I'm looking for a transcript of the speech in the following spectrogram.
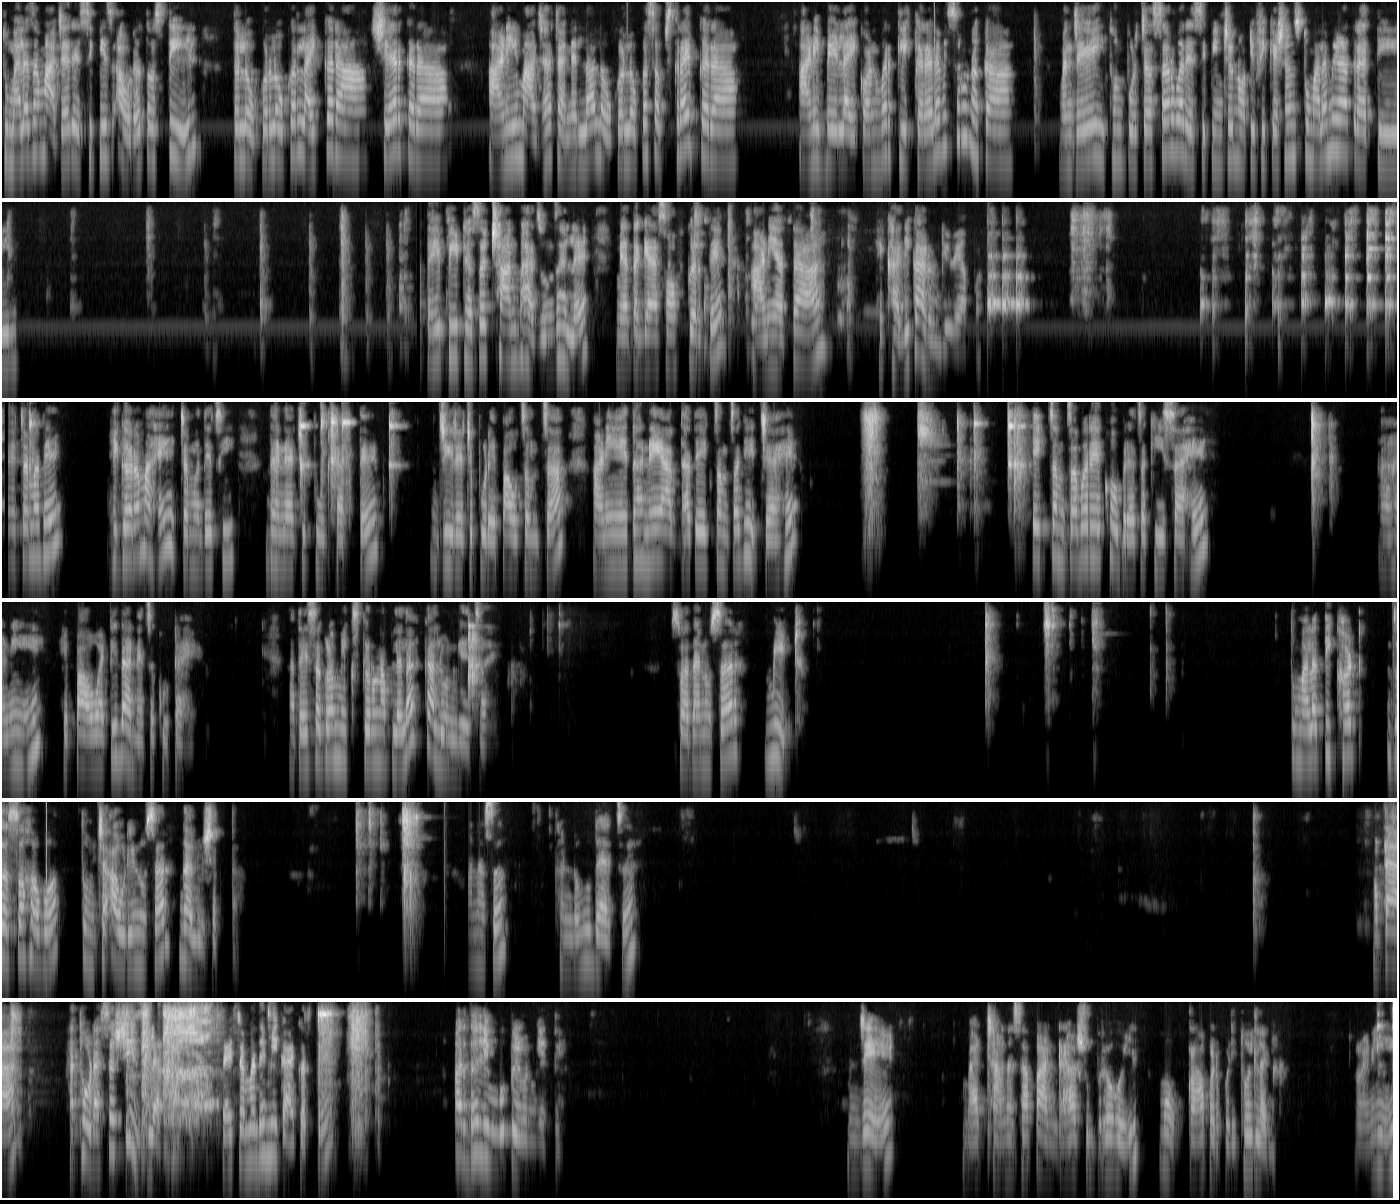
तुम्हाला जर माझ्या रेसिपीज आवडत असतील तर लवकर लवकर लाईक करा शेअर करा आणि माझ्या चॅनेलला लवकर लवकर सबस्क्राईब करा आणि बेल आयकॉनवर क्लिक करायला विसरू नका. म्हणजे इथून पुढच्या सर्व रेसिपींचे नोटिफिकेशन तुम्हाला मिळत राहतील. आता हे पीठ असं छान भाजून झालंय. मी आता गॅस ऑफ करते आणि आता हे खाली काढून घेऊया आपण. याच्यामध्ये हे गरम आहे. याच्यामध्येच ही धन्याची पूड टाकते. जिऱ्याचे पुढे पाव चमचा आणि धने अर्धा ते एक चमचा घ्यायचे आहे. एक चमचाभर हे खोबऱ्याचा किस आहे. आणि हे पाववाटी दाण्याचं कूट आहे. आता हे सगळं मिक्स करून आपल्याला कालवून घ्यायचं आहे. स्वादानुसार मीठ. तुम्हाला तिखट जसं हवं तुमच्या आवडीनुसार घालू शकता. असं थंड होऊ द्यायचं. आता हा थोडासा शिजलाय. त्याच्यामध्ये मी काय करते? अर्ध लिंबू पिळून घेते. म्हणजे भात छान असा पांढरा शुभ्र होईल मोकळा पडपडीत होईल आणि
